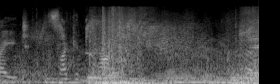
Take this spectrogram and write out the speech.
rage. It's like a knife.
